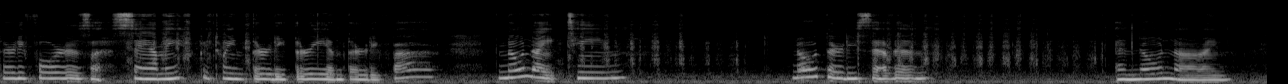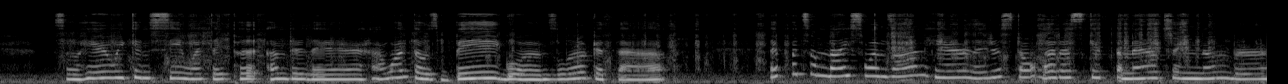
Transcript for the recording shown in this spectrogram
34 is a Sammy between 33 and 35. No 19. No 37. And no 9. So here we can see what they put under there. I want those big ones. Look at that. They put some nice ones on here. They just don't let us get the matching number.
